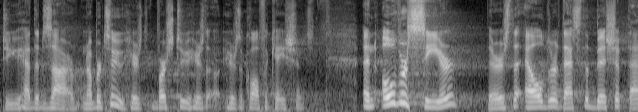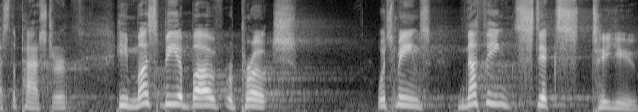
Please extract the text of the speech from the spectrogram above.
Do you have the desire? Number two, here's verse two, here's the, here's the qualifications. An overseer, there's the elder, that's the bishop, that's the pastor. He must be above reproach, which means nothing sticks to you.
